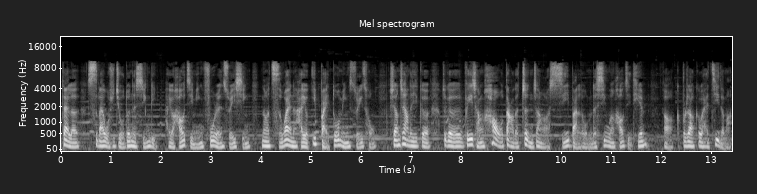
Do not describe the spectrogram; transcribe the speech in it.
带了四百五十九吨的行李，还有好几名夫人随行。那么此外呢，还有一百多名随从。像这样的一个这个非常浩大的阵仗啊，洗版了我们的新闻好几天。啊，不知道各位还记得吗？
